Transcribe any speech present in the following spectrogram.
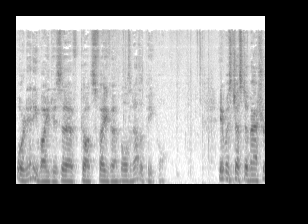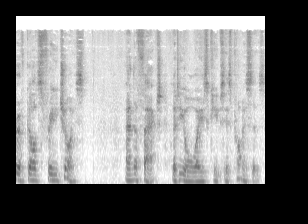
or in any way deserved God's favour more than other people. It was just a matter of God's free choice, and the fact that he always keeps his promises.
